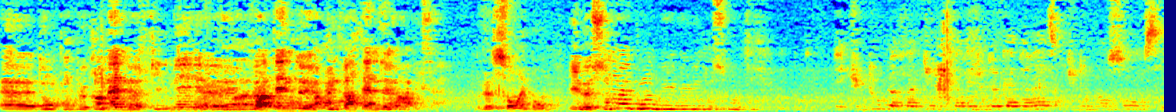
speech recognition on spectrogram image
Euh, donc on peut quand même filmer euh, une vingtaine d'heures, une vingtaine d'heures avec ça. Le son est bon? Et le son est bon, oui, oui, Et tu doubles, de deux caméras, est-ce que tu doubles en aussi.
